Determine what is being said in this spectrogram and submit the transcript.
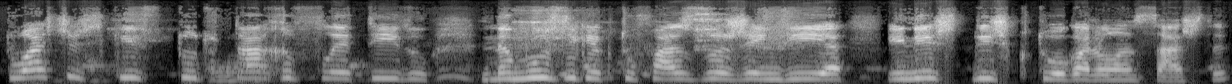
Tu achas que isso tudo está refletido na música que tu fazes hoje em dia e neste disco que tu agora lançaste?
